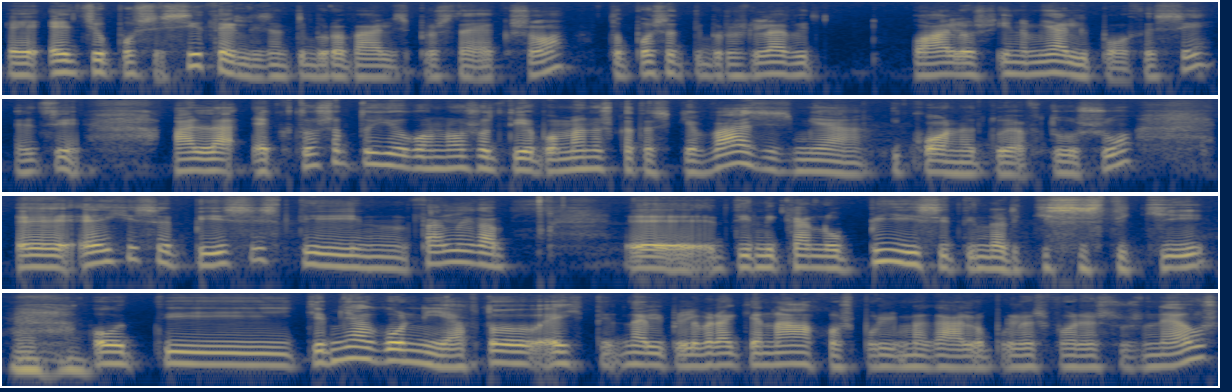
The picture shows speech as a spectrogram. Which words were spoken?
ε, έτσι όπως εσύ θέλεις να την προβάλλεις προς τα έξω, το πώς θα την προσλάβει ο άλλος είναι μια άλλη υπόθεση, έτσι. Αλλά εκτός από το γεγονός ότι επομένως κατασκευάζεις μια εικόνα του εαυτού σου, ε, έχεις επίσης την, θα έλεγα, ε, την ικανοποίηση την αρκισιστικη ότι και μια αγωνία. Αυτό έχει την άλλη πλευρά και ένα άγχος πολύ μεγάλο πολλές φορές στους νέους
